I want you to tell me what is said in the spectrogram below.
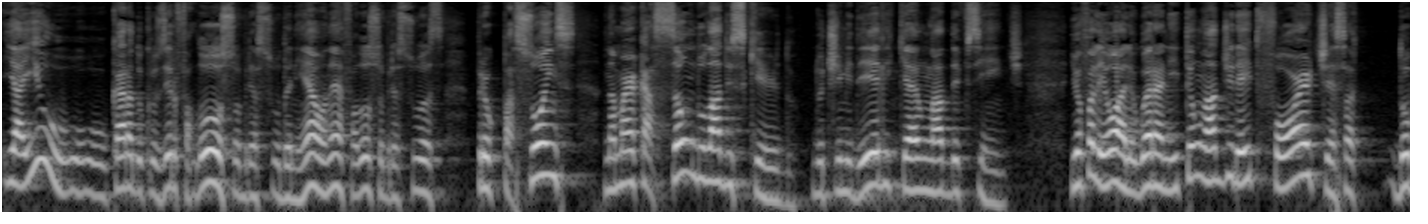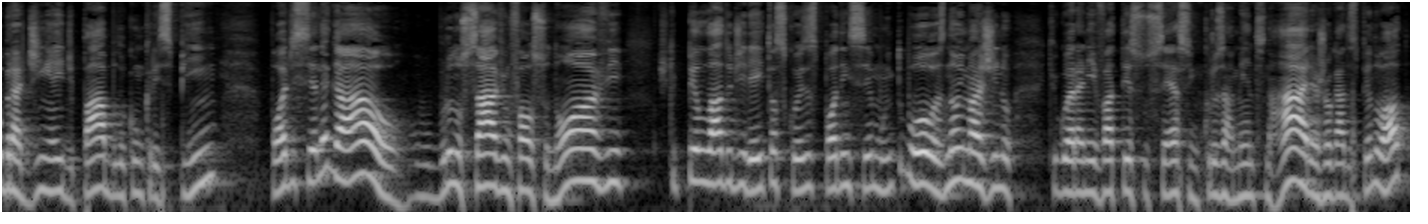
E aí o, o cara do Cruzeiro falou sobre a sua, Daniel, né? Falou sobre as suas preocupações na marcação do lado esquerdo do time dele, que era um lado deficiente. E eu falei, olha, o Guarani tem um lado direito forte, essa dobradinha aí de Pablo com Crispim, pode ser legal. O Bruno Sávio um falso 9 acho que pelo lado direito as coisas podem ser muito boas. Não imagino que o Guarani vá ter sucesso em cruzamentos na área, jogadas pelo alto.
